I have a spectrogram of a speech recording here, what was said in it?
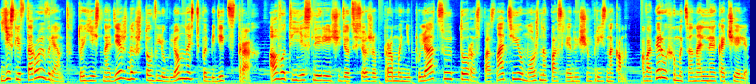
Если второй вариант, то есть надежда, что влюбленность победит страх. А вот если речь идет все же про манипуляцию, то распознать ее можно по следующим признакам. Во-первых, эмоциональные качели.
